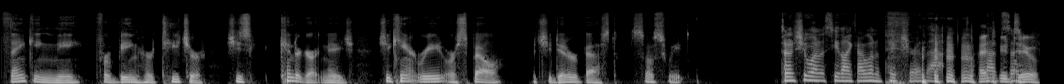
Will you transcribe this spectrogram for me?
thanking me for being her teacher. She's kindergarten age. She can't read or spell, but she did her best. So sweet. Don't you want to see like i want a picture of that I do That's a- too.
